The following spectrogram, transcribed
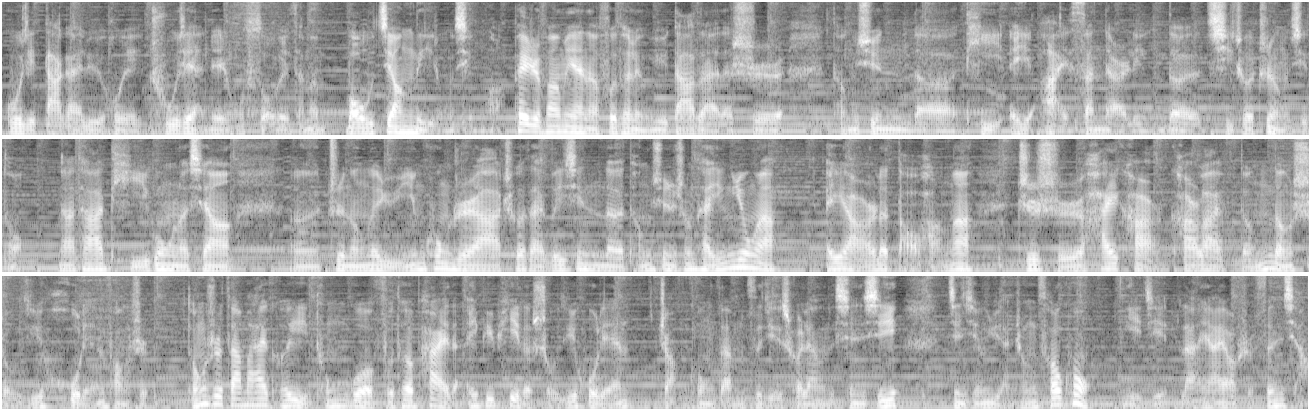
估计大概率会出现这种所谓咱们包浆的一种情况。配置方面呢，福特领域搭载的是腾讯的 TAI 3.0的汽车智能系统，那它提供了像呃智能的语音控制啊，车载微信的腾讯生态应用啊。AR 的导航啊，支持 HiCar、CarLife 等等手机互联方式。同时，咱们还可以通过福特派的 APP 的手机互联，掌控咱们自己车辆的信息，进行远程操控以及蓝牙钥匙分享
